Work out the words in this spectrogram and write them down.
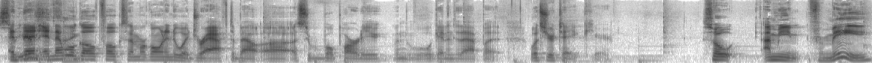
So and then the and then we'll go, folks. Then we're going into a draft about uh, a Super Bowl party, and we'll get into that. But what's your take here? So, I mean, for me,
